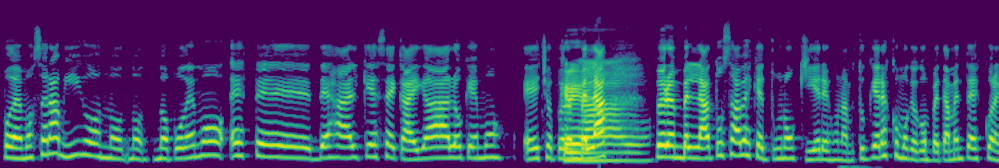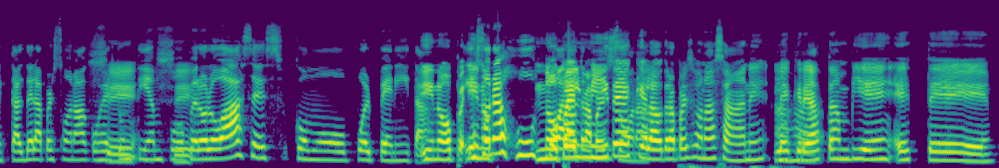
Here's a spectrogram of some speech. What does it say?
podemos ser amigos, no, no, no podemos este dejar que se caiga lo que hemos hecho, pero en verdad, pero en verdad tú sabes que tú no quieres una, tú quieres como que completamente desconectar de la persona, cogerte un tiempo, pero lo haces como por penita. Y no, eso no, es justo. No permite que la otra persona sane, le creas también este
